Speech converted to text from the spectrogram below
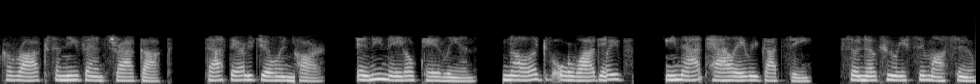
Karoxani vansragok, Thatheru Jolinkar, Ini natal kalian, Nalag or Wadav, Inat tale rigazzi, Sonokuri simasu.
